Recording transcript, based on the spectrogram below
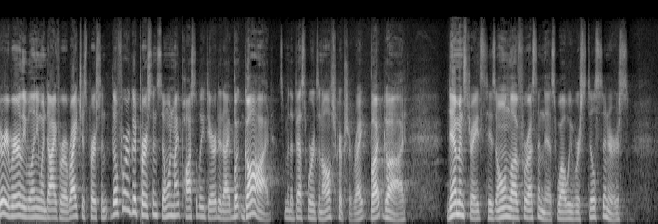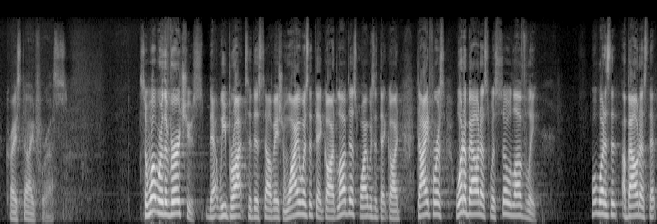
Very rarely will anyone die for a righteous person, though for a good person, someone might possibly dare to die. But God, some of the best words in all of Scripture, right? But God demonstrates his own love for us in this while we were still sinners, Christ died for us. So, what were the virtues that we brought to this salvation? Why was it that God loved us? Why was it that God died for us? What about us was so lovely? Well, what is it about us that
